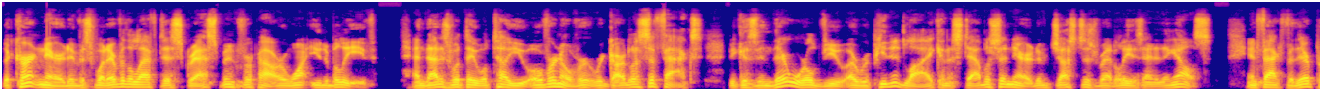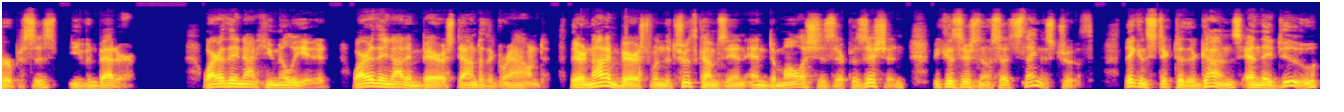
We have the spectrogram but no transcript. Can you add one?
The current narrative is whatever the leftists grasping for power want you to believe. And that is what they will tell you over and over, regardless of facts, because in their worldview, a repeated lie can establish a narrative just as readily as anything else. In fact, for their purposes, even better. Why are they not humiliated? Why are they not embarrassed down to the ground? They are not embarrassed when the truth comes in and demolishes their position because there's no such thing as truth. They can stick to their guns, and they do,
